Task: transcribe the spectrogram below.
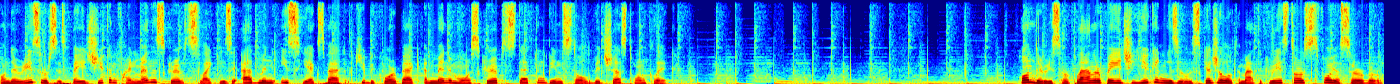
On the resources page, you can find many scripts like EasyAdmin, ESXPack, QBCorePack and many more scripts that can be installed with just one click. On the Restart Planner page, you can easily schedule automatic restarts for your server.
